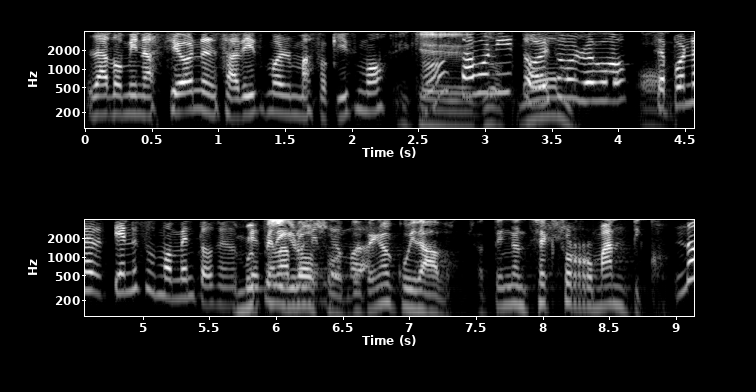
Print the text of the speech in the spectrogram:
la dominación, el sadismo, el masoquismo. Está bonito, eso luego se pone, tiene sus momentos en los muy que peligroso, tengan cuidado, o sea, tengan sexo romántico. No,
